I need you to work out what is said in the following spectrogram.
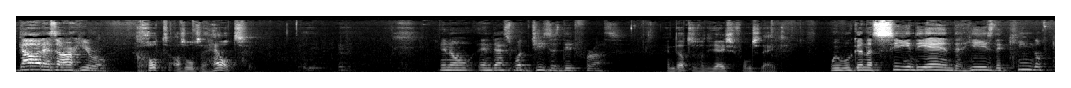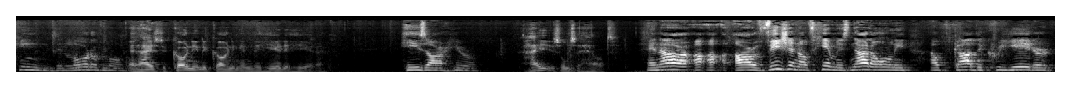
God as our hero. God als onze held. You know, and that's what Jesus did for us. En dat is wat Jezus voor ons deed. We were going to see in the end that He is the King of kings and Lord of lords. En hij is de koning de koning en de heer de heren. He is our hero. Hij is onze held. And our, our, our vision of Him is not only of God the Creator,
